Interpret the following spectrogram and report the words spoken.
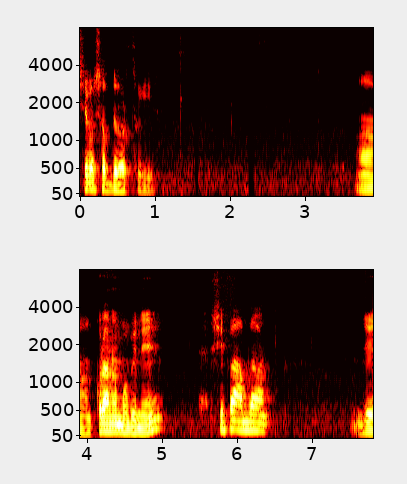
সেবা শব্দের অর্থ কি? কোরআন মুবিনে শিফা আমরা যে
